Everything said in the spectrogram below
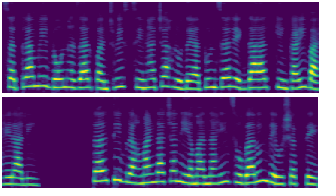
सतरा मे दोन हजार पंचवीस सिंहाच्या हृदयातून जर एकदा आर्थ किंकाळी बाहेर आली तर ती ब्रह्मांडाच्या नियमांनाही झुगारून देऊ शकते.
